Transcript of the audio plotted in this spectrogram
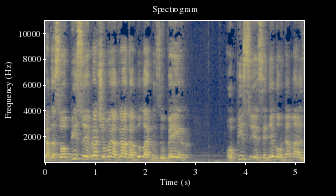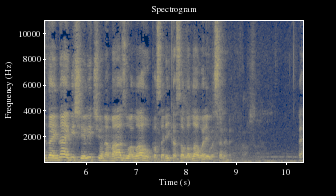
Kada se opisuje, braćo moja draga Abdullah ibn Zubair, opisuje se njegov namaz da je najviše ličio namazu Allahu poslanika sallallahu alaihi wasallam. Eh.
